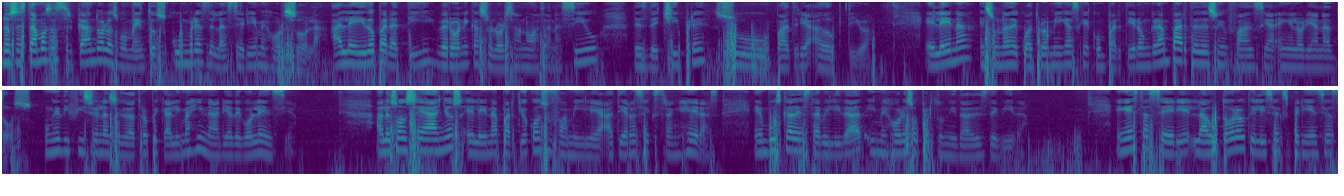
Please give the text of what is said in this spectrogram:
Nos estamos acercando a los momentos cumbres de la serie Mejor Sola. Ha leído para ti Verónica Solórzano Azanasiu desde Chipre, su patria adoptiva. Elena es una de cuatro amigas que compartieron gran parte de su infancia en el Oriana 2, un edificio en la ciudad tropical imaginaria de Golencia. A los 11 años, Elena partió con su familia a tierras extranjeras en busca de estabilidad y mejores oportunidades de vida. En esta serie, la autora utiliza experiencias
